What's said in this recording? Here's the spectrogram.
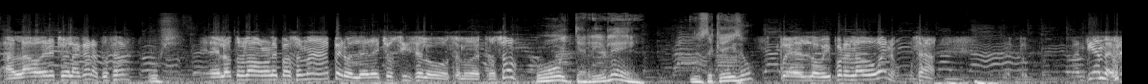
al lado derecho de la cara, tú sabes. En el otro lado no le pasó nada, pero el derecho sí se lo, se lo destrozó. Uy, terrible. ¿Y usted qué hizo? Pues lo vi por el lado bueno, o sea, ¿me entiendes?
